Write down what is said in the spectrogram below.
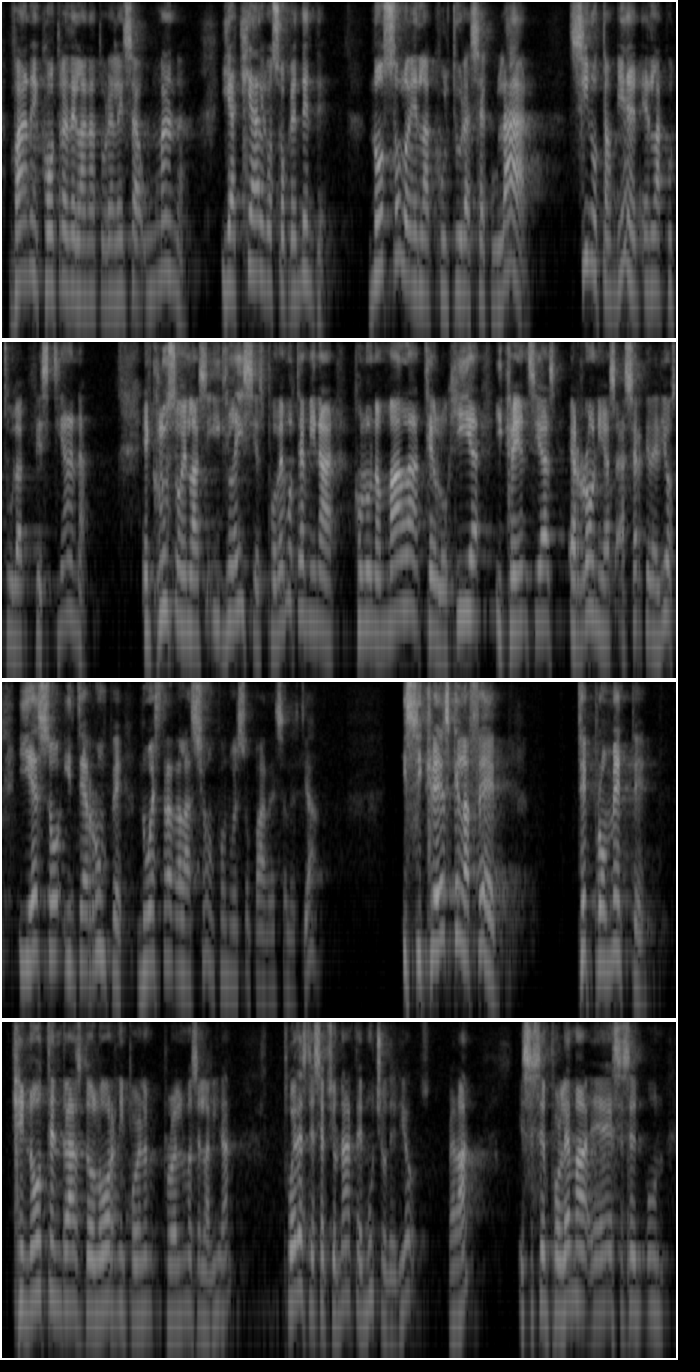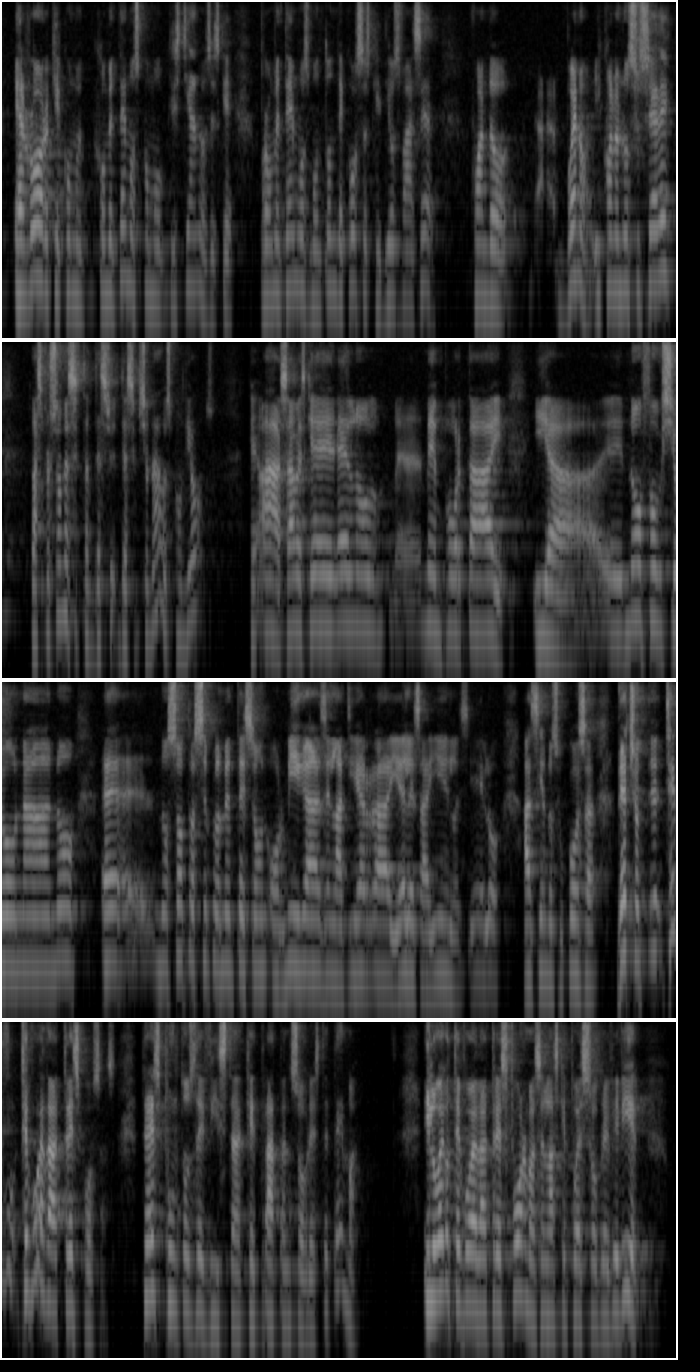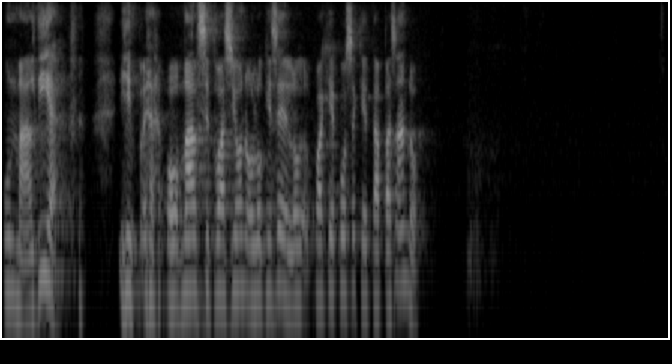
van en contra de la naturaleza humana. Y aquí algo sorprendente, no solo en la cultura secular, sino también en la cultura cristiana. Incluso en las iglesias podemos terminar con una mala teología y creencias erróneas acerca de Dios. Y eso interrumpe nuestra relación con nuestro Padre Celestial. Y si crees que la fe te promete que no tendrás dolor ni problemas en la vida, puedes decepcionarte mucho de Dios, ¿verdad? Ese es el problema, ese es un error que cometemos como cristianos, es que prometemos un montón de cosas que Dios va a hacer. Cuando, bueno, y cuando no sucede, las personas están decepcionadas con Dios. que, ah, sabes que él no eh, me importa y, y ah, eh, no funciona, no, eh, nosotros simplemente son hormigas en la tierra y Él es ahí en el cielo haciendo su cosa. De hecho, te, te, voy a dar tres cosas, tres puntos de vista que tratan sobre este tema. Y luego te voy a dar tres formas en las que puedes sobrevivir un mal día y, o mal situación o lo que sea, cualquier cosa que está pasando.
